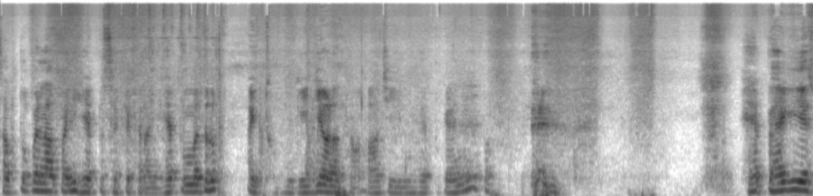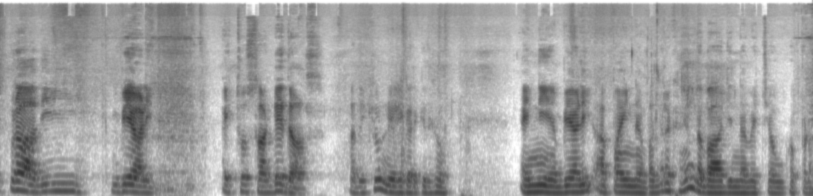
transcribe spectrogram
ਸਭ ਤੋਂ ਪਹਿਲਾਂ ਆਪਾਂ ਇਹਦੀ ਹਿੱਪ ਸੈੱਟ ਕਰਾਂਗੇ। ਹਿੱਪ ਮਤਲਬ ਇੱਥੋਂ ਗੀਜੇ ਵਾਲਾ ਤਾਂ ਆ ਚੀਜ਼ ਨੂੰ ਹਿੱਪ ਕਹਿੰਦੇ ਆਪਾਂ। ਹਿੱਪ ਹੈਗੀ ਇਸ ਭਰਾ ਦੀ 42 ਇੱਥੋਂ 10.5 ਆ ਦੇਖਿਓ ਨੇੜੇ ਕਰਕੇ ਦਿਖਾਓ। ਇੰਨੀ ਹੈ 42 ਆਪਾਂ ਇੰਨਾ ਵੱਧ ਰੱਖਾਂਗੇ ਦਬਾ ਜਿੰਨਾ ਵਿੱਚ ਆਊ ਕੱਪੜਾ।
